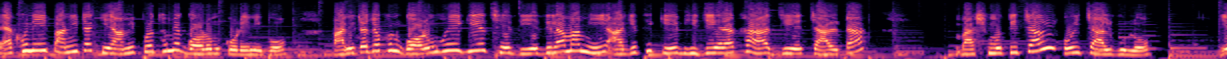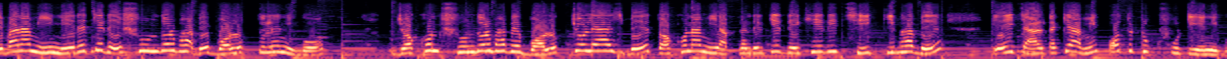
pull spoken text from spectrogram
এখন এই পানিটাকে আমি প্রথমে গরম করে নিব। পানিটা যখন গরম হয়ে গিয়েছে, দিয়ে দিলাম আমি আগে থেকে ভিজিয়ে রাখা যে চালটা বাসমতি চাল ওই চালগুলো। এবার আমি নেড়ে চেড়ে সুন্দরভাবে বলক তুলে নিব। যখন সুন্দরভাবে বলক চলে আসবে, তখন আমি আপনাদেরকে দেখিয়ে দিচ্ছি কীভাবে এই চালটাকে আমি কতটুক ফুটিয়ে নিব।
